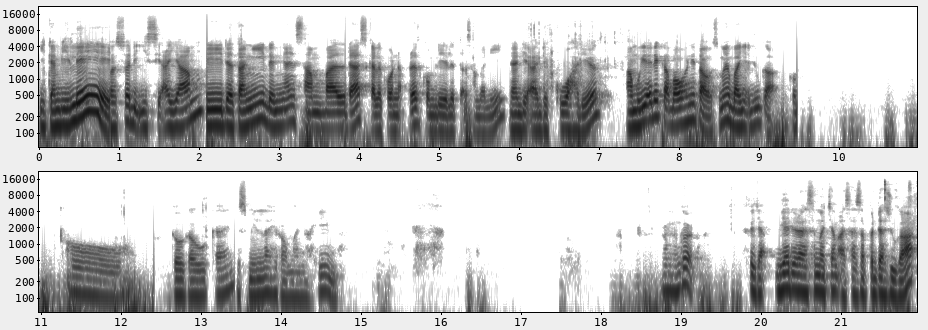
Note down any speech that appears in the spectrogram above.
Ikan bilik. Lepas tu ada isi ayam. Didatangi dengan sambal pedas. Kalau korang nak pedas, korang boleh letak sambal ni. Dan dia ada kuah dia. Ambuyat dia kat bawah ni tau. Sebenarnya banyak juga. Oh. Gaul-gaulkan. Bismillahirrahmanirrahim. Oh my god. Sekejap. Dia ada rasa macam asam-asam pedas juga.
